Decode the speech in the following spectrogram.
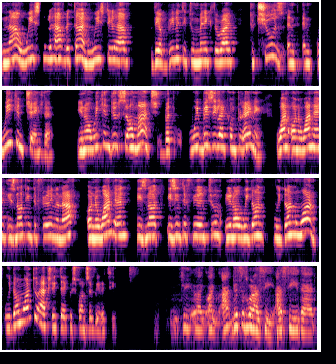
now we still have the time we still have the ability to make the right to choose and and we can change that. You know we can do so much but we're busy like complaining. One on the one hand is not interfering enough. On the one hand is not is interfering too you know we don't we don't want we don't want to actually take responsibility. See like like I, this is what i see. I see that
